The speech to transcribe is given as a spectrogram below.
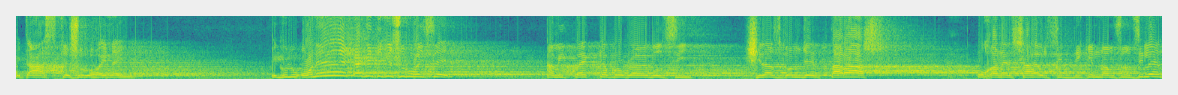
এটা আজকে শুরু হয় নাই। এগুলো অনেক আগে থেকে শুরু হয়েছে। আমি কয়েকটা প্রোগ্রামে বলছি, সিরাজগঞ্জের তারাস, ওখানের সাহেব সিদ্দিকির নাম শুনছিলেন?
